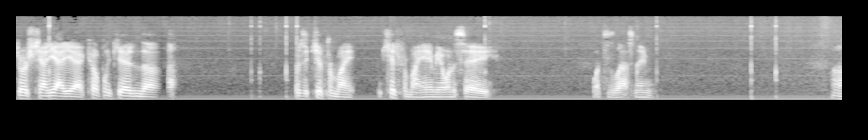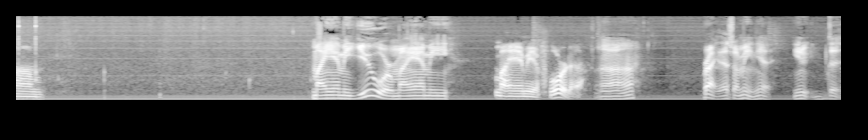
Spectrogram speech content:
Georgetown. Yeah, yeah, Copeland kid, and the there's a kid from my kid from Miami. I want to say, what's his last name? Um, Miami U or Miami? Miami of Florida. Uh huh. Right. That's what I mean. Yeah. You the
